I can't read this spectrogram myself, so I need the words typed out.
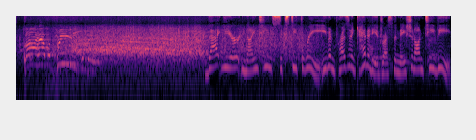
I have a dream today. That year, 1963, even President Kennedy addressed the nation on TV,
